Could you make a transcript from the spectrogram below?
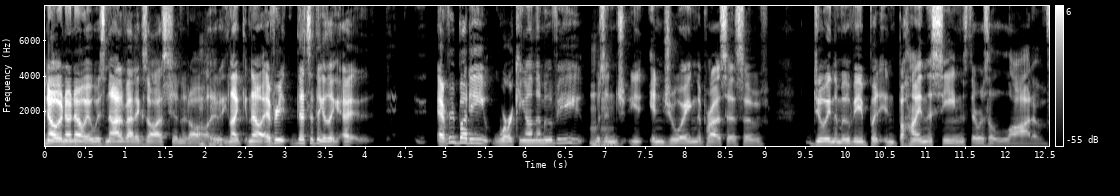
no, no, no. It was not about exhaustion at all. Mhm. It- like no, every that's the thing like uh, everybody working on the movie was Mhm. enj- enjoying the process of doing the movie, but in behind the scenes there was a lot of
